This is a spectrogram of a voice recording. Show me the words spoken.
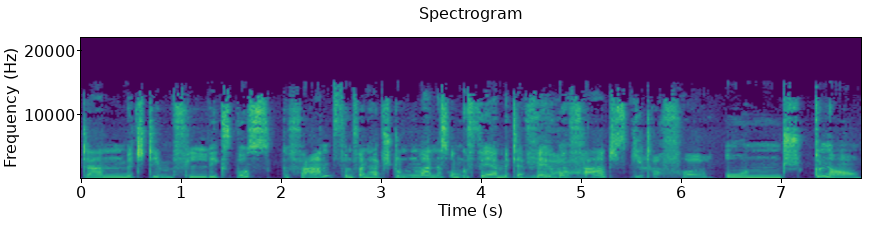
dann mit dem Flixbus gefahren. Fünfeinhalb Stunden waren es ungefähr mit der Fährüberfahrt. Das geht auch voll. Und genau,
